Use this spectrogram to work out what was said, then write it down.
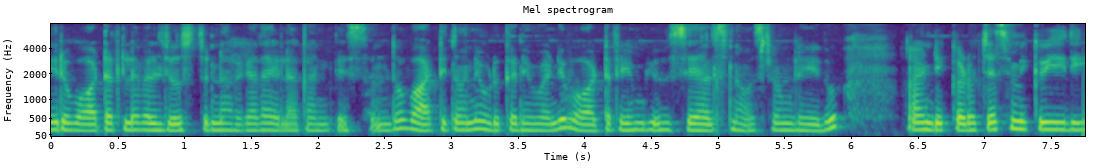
మీరు వాటర్ లెవెల్ చూస్తున్నారు కదా ఎలా కనిపిస్తుందో వాటితోనే ఉడకనివ్వండి. వాటర్ ఏం యూజ్ చేయాల్సిన అవసరం లేదు. అండ్ ఇక్కడ వచ్చేసి మీకు ఇది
